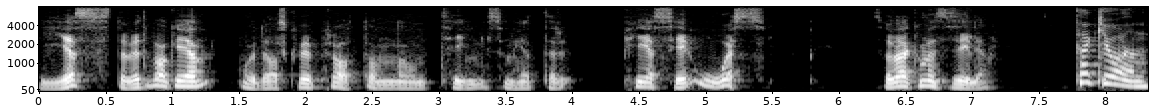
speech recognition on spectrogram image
Yes, då är vi tillbaka igen. Och idag ska vi prata om någonting som heter PCOS. Så välkommen Cecilia. Tack Johan.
